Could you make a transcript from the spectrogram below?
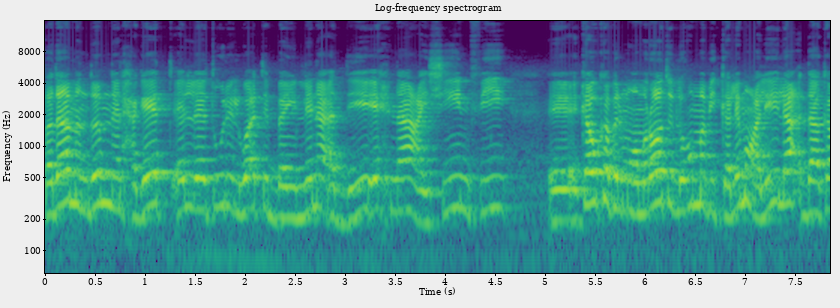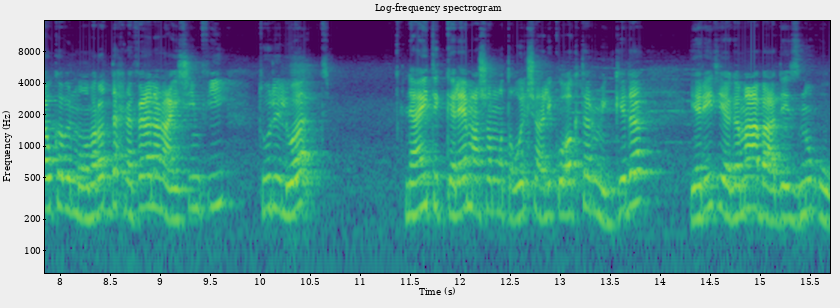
فده من ضمن الحاجات اللي طول الوقت تبين لنا قد إيه إحنا عايشين في آه، كوكب المؤامرات اللي هم بيتكلموا عليه. لا ده كوكب المؤامرات ده إحنا فعلا عايشين فيه طول الوقت. نهاية الكلام عشان ما أطولش عليكم أكتر من كده. يا ريت يا جماعة بعد إذنكم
